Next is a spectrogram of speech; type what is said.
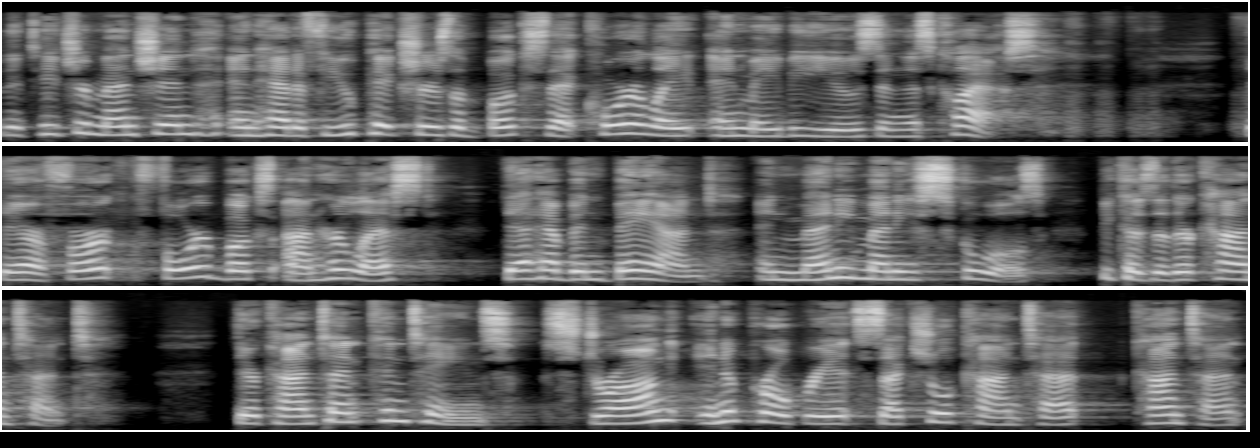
the teacher mentioned and had a few pictures of books that correlate and may be used in this class. There are four, four books on her list that have been banned in many, many schools because of their content. Their content contains strong, inappropriate sexual content, content,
